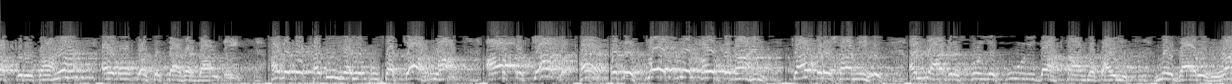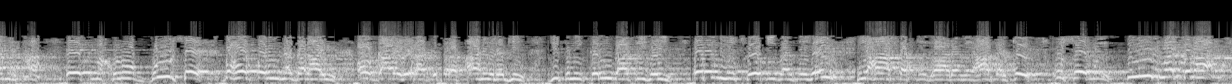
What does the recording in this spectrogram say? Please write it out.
آپ کو رکایا اور اوپر سے چادر ڈال دی۔ حضرت خدیجہ نے پوچھا، کیا ہوا؟ آپ کو کیا سوچ خوف زدہ ہیں۔ کیا پریشانی ہے؟ اللہ کے رسول نے پوری داستان بتائی۔ میں گارے ہیرا میں تھا۔ ایک مخلوق دور سے بہت بڑی نظر آئی اور گارے ہیرا کی طرف آنے لگی۔ جتنی قریب آتی گئی، اتنی چھوٹی بنتی گئی۔ یہاں تک کی گارے میں آ کر کے اسے تین مرتبہ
